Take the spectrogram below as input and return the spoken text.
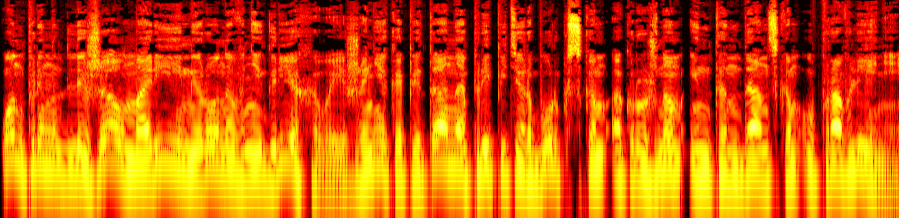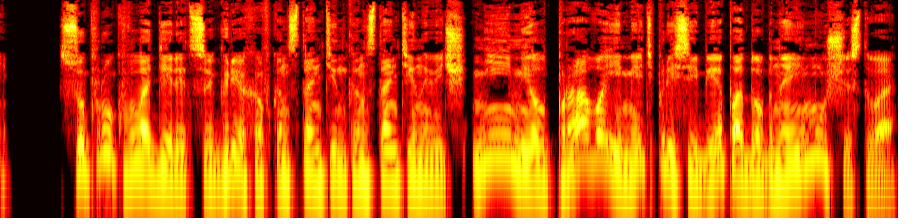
Он принадлежал Марии Мироновне Греховой, жене капитана при Петербургском окружном интендантском управлении. Супруг владелицы Грехов Константин Константинович не имел права иметь при себе подобное имущество.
